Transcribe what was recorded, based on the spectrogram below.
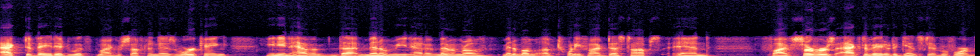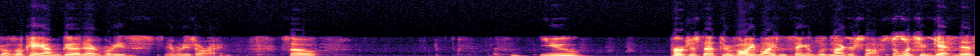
activated with Microsoft and is working, you need to have a, that minimum. You need to have a minimum of minimum of 25 desktops and five servers activated against it before it goes. Okay, I'm good. Everybody's everybody's all right. So you purchase that through volume licensing with Microsoft. So once you get this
